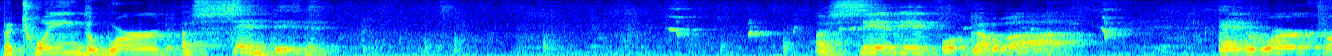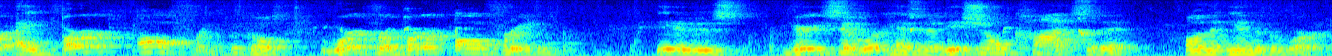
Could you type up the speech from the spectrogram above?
between the word ascended, ascended or go up, and the word for a burnt offering, because the word for a burnt offering is very similar. It has an additional consonant on the end of the word.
